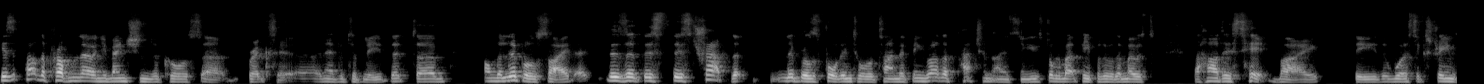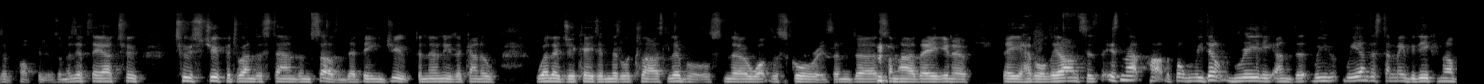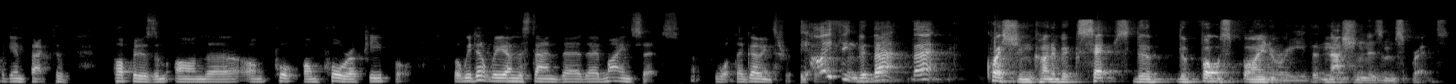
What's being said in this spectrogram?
Is part of the problem, though? And you mentioned, of course, uh, Brexit uh, inevitably that um, on the liberal side, uh, there's a this this trap that liberals fall into all the time. They've been rather patronising. You talk about people who are the most the hardest hit by the the worst extremes of populism, as if they are too too stupid to understand themselves and they're being duped, and only the kind of well-educated middle-class liberals know what the score is, and uh, somehow they, you know, they have all the answers. Isn't that part of the problem? We don't really under we we understand maybe the economic impact of populism on uh, on poor, on poorer people, but we don't really understand their their mindsets, what they're going through. I think that that that question kind of accepts the the false binary that nationalism spreads.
